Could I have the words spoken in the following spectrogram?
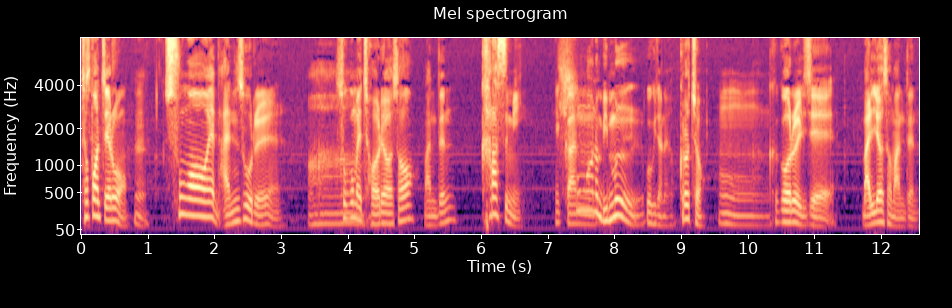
첫 번째로 네. 숭어의 난소를 아, 소금에 절여서 만든 카라스미. 그러니까 숭어는 민물고기잖아요. 그렇죠. 음, 그거를 이제 말려서 만든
